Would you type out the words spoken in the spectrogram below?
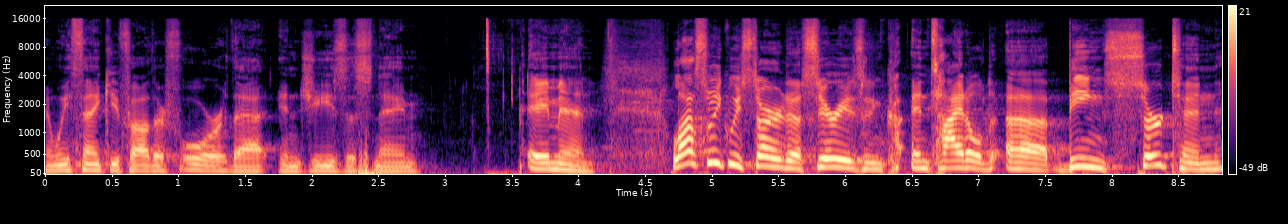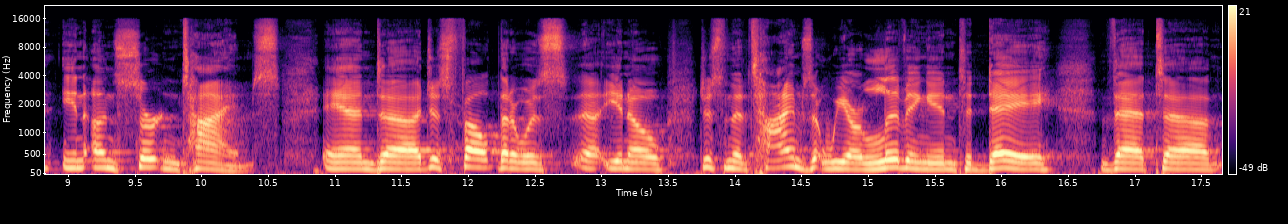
And we thank you, Father, for that in Jesus' name. Amen. Last week we started a series entitled uh, Being Certain in Uncertain Times. And uh, I just felt that it was, uh, you know, just in the times that we are living in today, that, uh,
